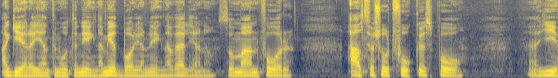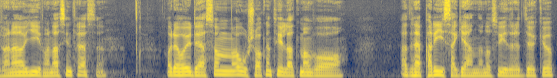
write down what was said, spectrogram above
agera gentemot den egna medborgaren och egna väljarna. Så man får allt för stort fokus på eh, givarna och givarnas intresse. Och det var ju det som var orsaken till att man var att den här Parisagendan och så vidare dök upp.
